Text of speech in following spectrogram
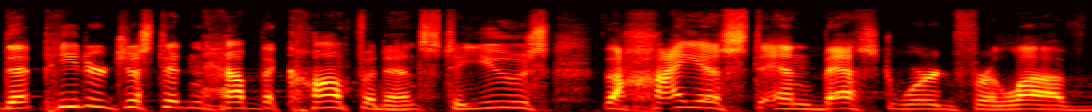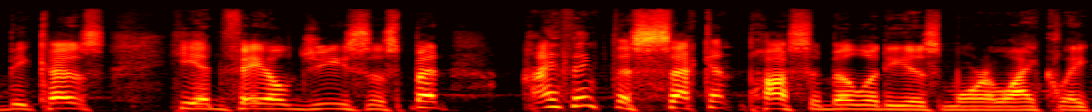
that Peter just didn't have the confidence to use the highest and best word for love because he had failed Jesus. But I think the second possibility is more likely.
